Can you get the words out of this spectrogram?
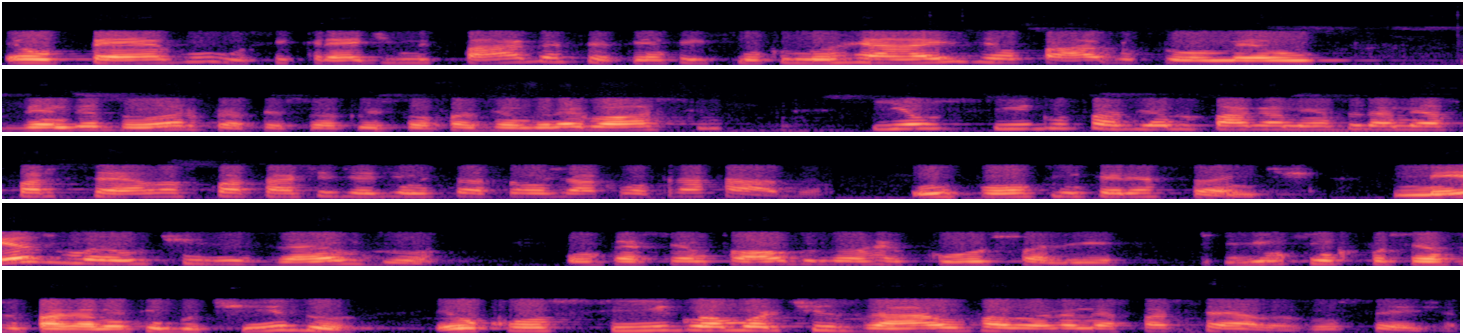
eu pego, o Cicred me paga 75 mil reais, eu pago para o meu vendedor, para a pessoa que eu estou fazendo o negócio, e eu sigo fazendo o pagamento das minhas parcelas com a taxa de administração já contratada. Um ponto interessante, mesmo eu utilizando um percentual do meu recurso ali de 25% do pagamento embutido, eu consigo amortizar o valor das minhas parcelas, ou seja,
